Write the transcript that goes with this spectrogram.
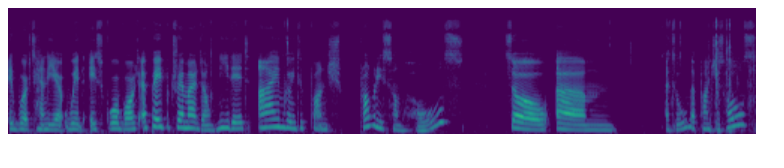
it works handier with a scoreboard. A paper trimmer, don't need it. I'm going to punch probably some holes so um, a tool that punches holes.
